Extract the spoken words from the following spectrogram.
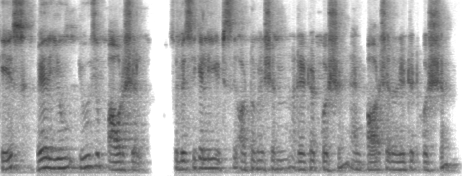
case where you use a PowerShell. So basically it's automation related question and PowerShell related question.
